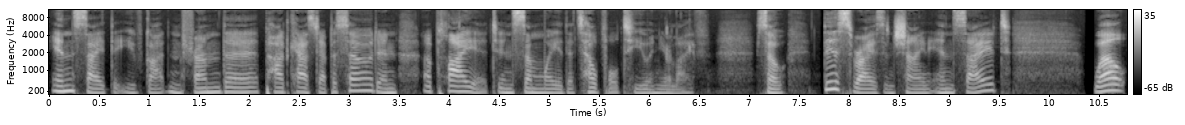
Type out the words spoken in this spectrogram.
insight that you've gotten from the podcast episode and apply it in some way that's helpful to you in your life. So, this Rise and Shine insight, well,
